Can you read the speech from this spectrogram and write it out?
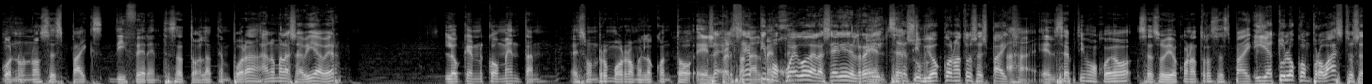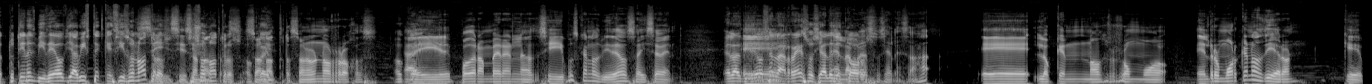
con unos spikes diferentes a toda la temporada. Ah, no me la sabía, a ver. Lo que comentan es un rumor, no me lo contó él O sea, el personalmente. séptimo juego de la serie del Rey se subió con otros spikes. Ajá, el séptimo juego se subió con otros spikes. Y ya tú lo comprobaste, o sea, tú tienes videos, ya viste que sí son otros. Sí, sí, son, otros. Son ok. otros, son unos rojos. Ahí podrán ver en los, si buscan los videos, ahí se ven. En los videos Eh, en las redes sociales en de las todos. redes sociales, ajá. Eh, lo que nos rumor, el rumor que nos dieron, que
